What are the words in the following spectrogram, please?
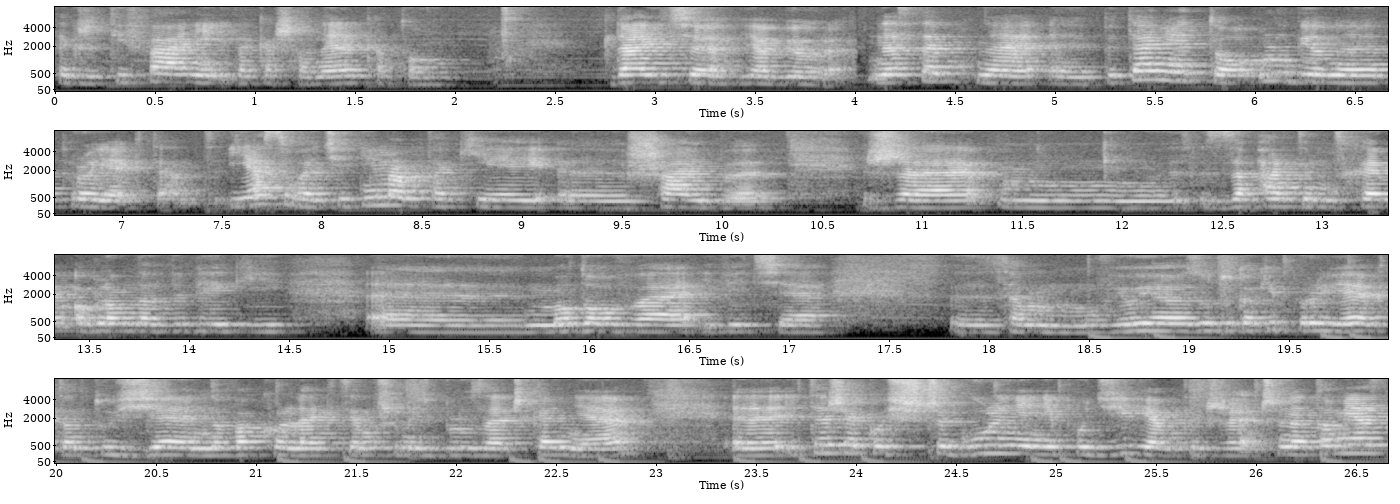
Także Tiffany i taka Chanelka to Dajcie, ja biorę. Następne y, pytanie to ulubiony projektant. Ja słuchajcie, nie mam takiej y, szajby, że mm, z zapartym tchem oglądam wybiegi y, modowe i wiecie, tam mówię, o Jezu, tu taki projektant, tu zień, nowa kolekcja, muszę mieć bluzeczkę, nie. I też jakoś szczególnie nie podziwiam tych rzeczy, natomiast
